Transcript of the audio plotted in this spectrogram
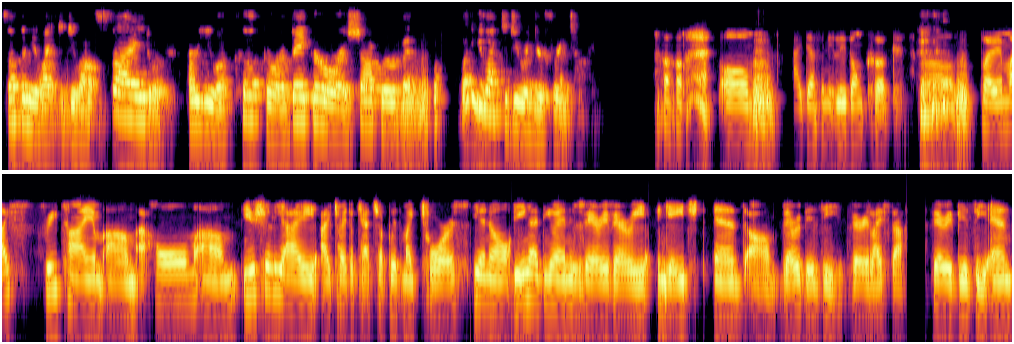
something you like to do outside, or are you a cook or a baker or a shopper? But what do you like to do in your free time? um, I definitely don't cook, um, but in my free time um, at home, um, usually I, I try to catch up with my chores. You know, being a DON is very, very engaged and um, very busy, very lifestyle, very busy. And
